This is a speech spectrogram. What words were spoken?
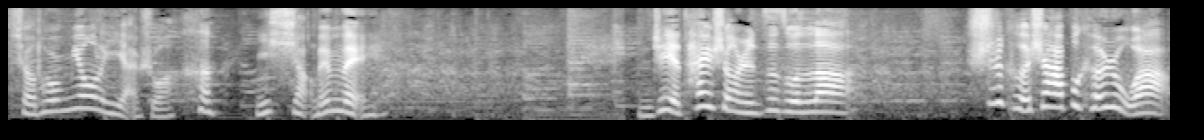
小偷瞄了一眼，说：“哼，你想的美，你这也太伤人自尊了，士可杀不可辱啊！”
